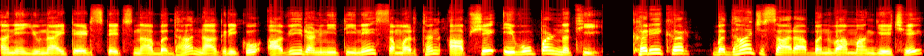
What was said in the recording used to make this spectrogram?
અને યુનાઇટેડ સ્ટેટ્સના બધા નાગરિકો આવી રણનીતિને સમર્થન આપશે એવું પણ નથી. ખરેખર બધા જ સારા બનવા માંગે છે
